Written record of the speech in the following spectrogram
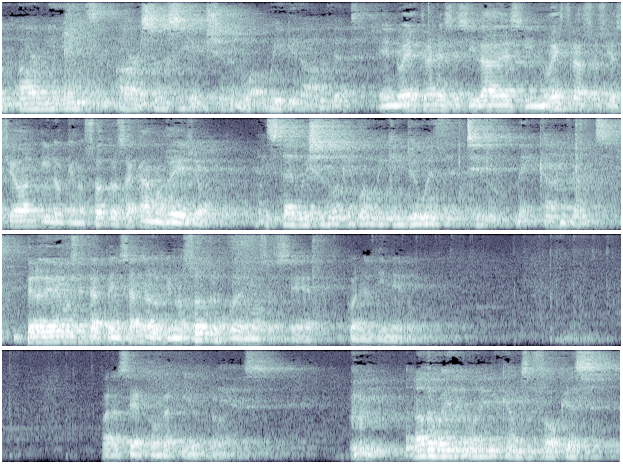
on our needs and our association and what we get out of it. en nuestras necesidades y nuestra asociación y lo que nosotros sacamos de ello. Instead, we should look at what we can do with it to make converts. Pero debemos estar pensando en lo que nosotros podemos hacer con el dinero para ser convertidos. Another way that money becomes a focus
